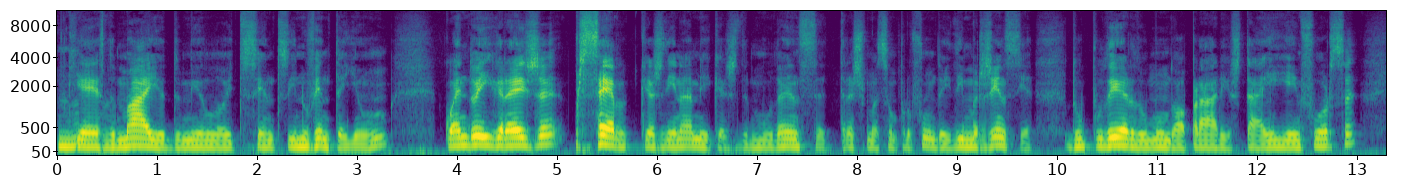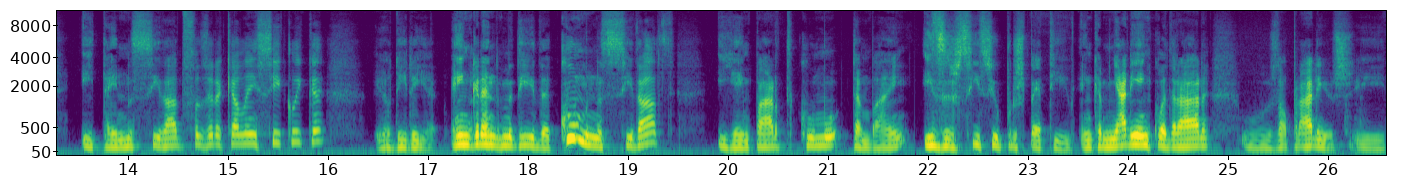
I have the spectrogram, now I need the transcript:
uhum. que é de maio de 1891, quando a Igreja percebe que as dinâmicas de mudança, de transformação profunda e de emergência do poder do mundo operário está aí em força e tem necessidade de fazer aquela encíclica eu diria, em grande medida como necessidade e, em parte, como também exercício prospectivo. Encaminhar e enquadrar os operários e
